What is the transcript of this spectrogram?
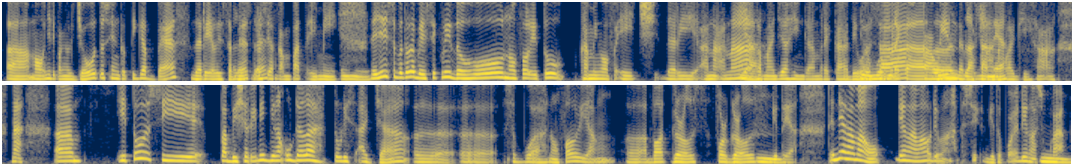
eh, maunya dipanggil Joe. Terus yang ketiga Beth dari Elizabeth, Elizabeth. terus yang keempat Amy. Ini. Jadi sebetulnya basically the whole novel itu coming of age dari anak-anak, Ya. remaja hingga mereka Di dewasa, umur mereka, kawin eh, dan punya belasan anak ya. lagi. Ha. Nah, em, itu si publisher ini bilang udahlah tulis aja eh, eh, sebuah novel yang eh, about girls for girls Hmm. gitu ya. Dan dia nggak mau, dia nggak mau, dia bilang apa sih gitu. Pokoknya dia nggak suka. Hmm.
